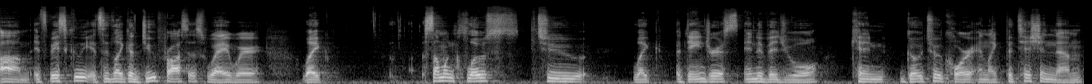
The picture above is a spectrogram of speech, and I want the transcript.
Um, it's basically it's like a due process way where like someone close to like a dangerous individual can go to a court and like petition them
